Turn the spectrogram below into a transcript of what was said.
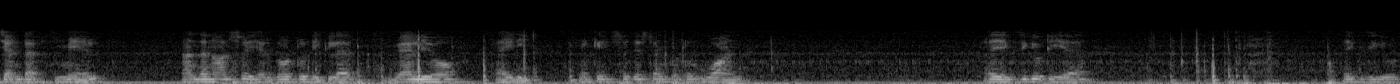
gender male and then also here go to declare value of id okay so just I go to 1 I execute here. Execute.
